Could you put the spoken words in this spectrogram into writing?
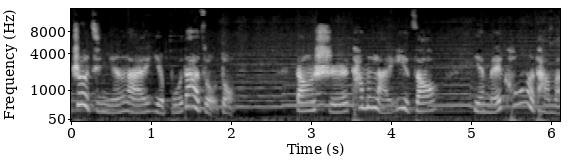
这几年来也不大走动。当时他们来一遭，也没空了他们。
